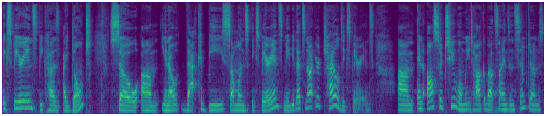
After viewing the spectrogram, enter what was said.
experience because I don't. So, um, you know, that could be someone's experience. Maybe that's not your child's experience. Um, and also, too, when we talk about signs and symptoms,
